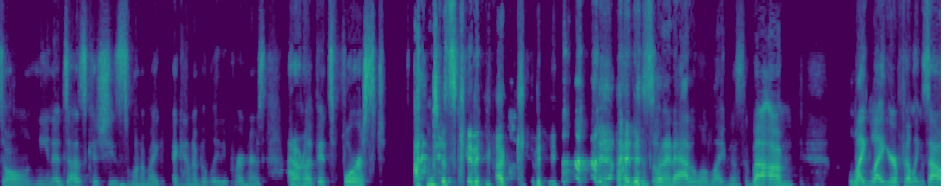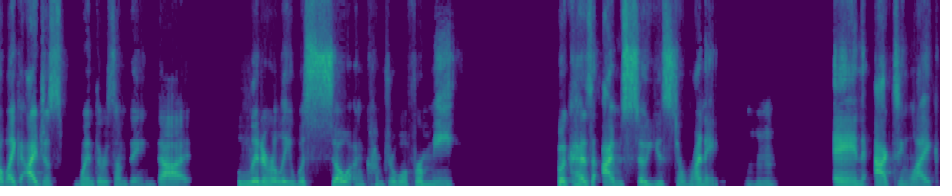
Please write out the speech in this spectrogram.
don't. Nina does because she's one of my accountability partners. I don't know if it's forced. I'm just kidding. I'm kidding. I just wanted to add a little lightness, but um, like let your feelings out. Like I just went through something that literally was so uncomfortable for me because I'm so used to running Mhm. and acting like,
